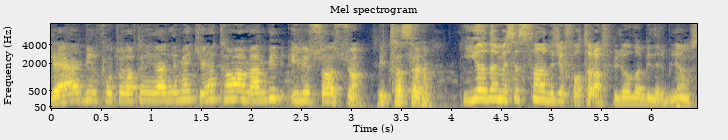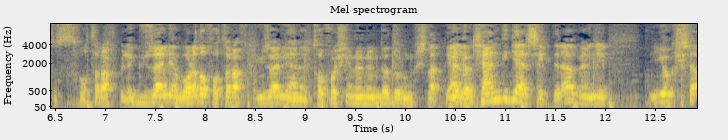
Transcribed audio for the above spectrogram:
Reel bir fotoğraftan ilerlemek yerine tamamen bir illüstrasyon, bir tasarım. Ya da mesela sadece fotoğraf bile olabilir biliyor musunuz? Fotoğraf bile güzel ya. Bu arada fotoğraf güzel yani. Tofaş'ın önünde durmuşlar. Yani Evet. kendi gerçekleri abi hani yok işte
